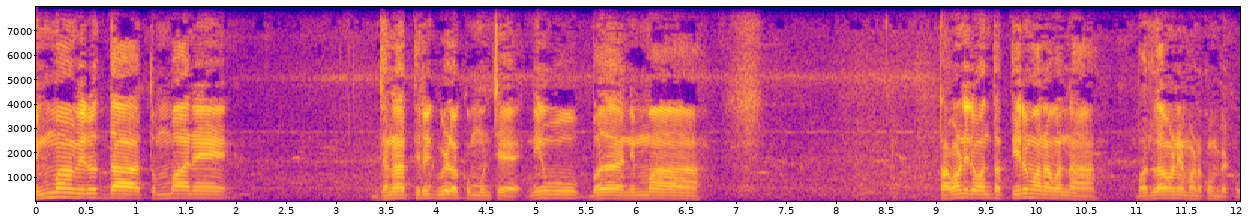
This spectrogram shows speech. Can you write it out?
ನಿಮ್ಮ ವಿರುದ್ಧ ತುಂಬಾನೇ ಜನ ತಿರುಗಿ ಬೀಳೋಕ್ಕೂ ಮುಂಚೆ ನೀವು ಬ ನಿಮ್ಮ ತಗೊಂಡಿರುವಂಥ ತೀರ್ಮಾನವನ್ನು ಬದಲಾವಣೆ ಮಾಡ್ಕೊಬೇಕು.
